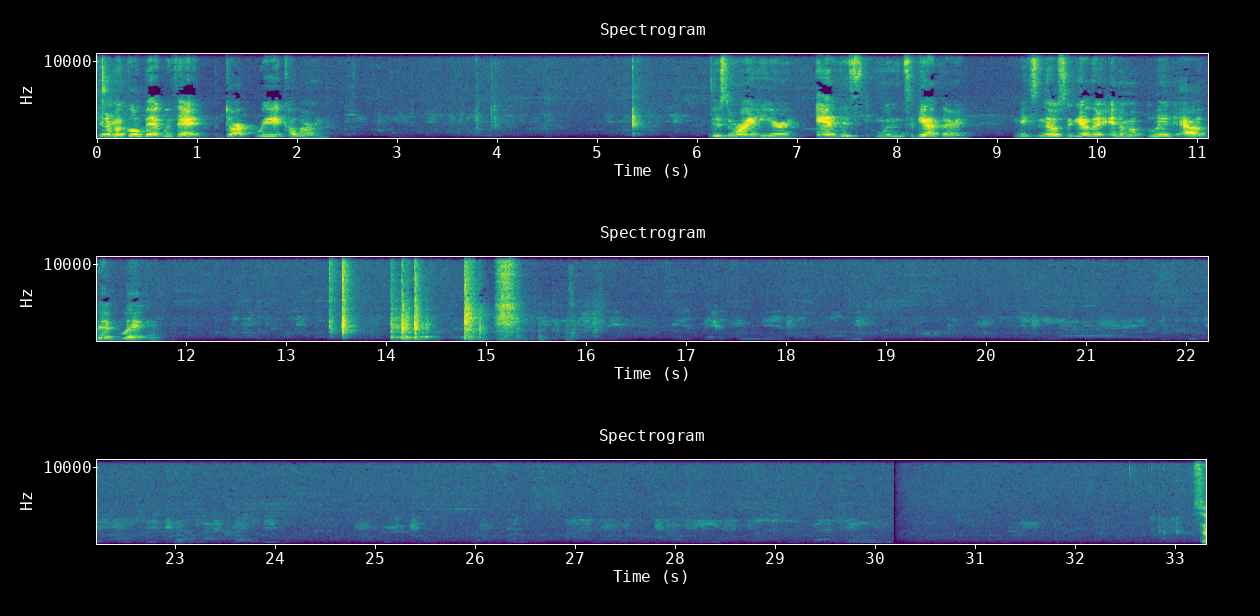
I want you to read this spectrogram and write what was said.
Then I'm going to go back with that dark red color. This one right here and this one together. Mixing those together and I'm going to blend out that black.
